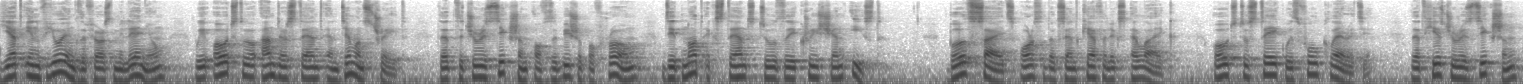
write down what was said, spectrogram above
Yet, in viewing the first millennium, we ought to understand and demonstrate that the jurisdiction of the Bishop of Rome did not extend to the Christian East. Both sides, Orthodox and Catholics alike, ought to state with full clarity that his jurisdiction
